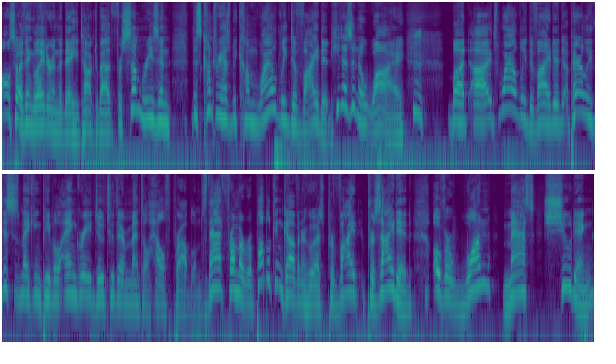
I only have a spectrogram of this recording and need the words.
Also, I think later in the day he talked about for some reason this country has become wildly divided. He doesn't know why. But uh, it's wildly divided. Apparently, this is making people angry due to their mental health problems. That from a Republican governor who has provide, presided over one mass shooting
